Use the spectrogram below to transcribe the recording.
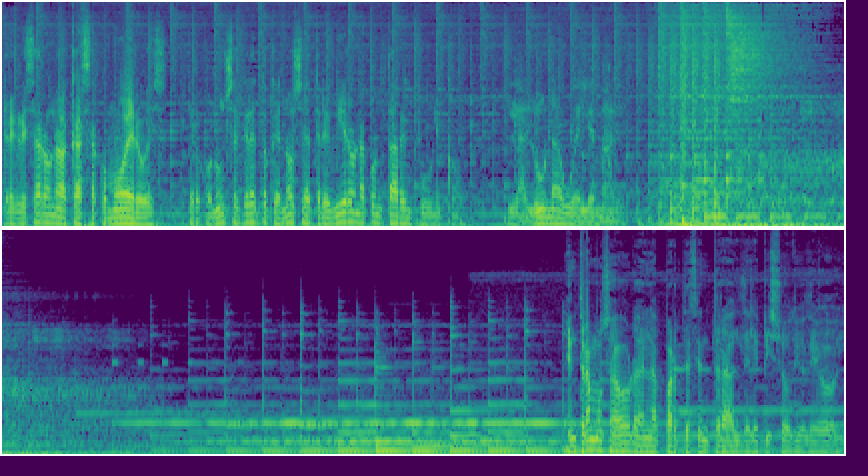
Regresaron a casa como héroes, pero con un secreto que no se atrevieron a contar en público. La luna huele mal. Entramos ahora en la parte central del episodio de hoy.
